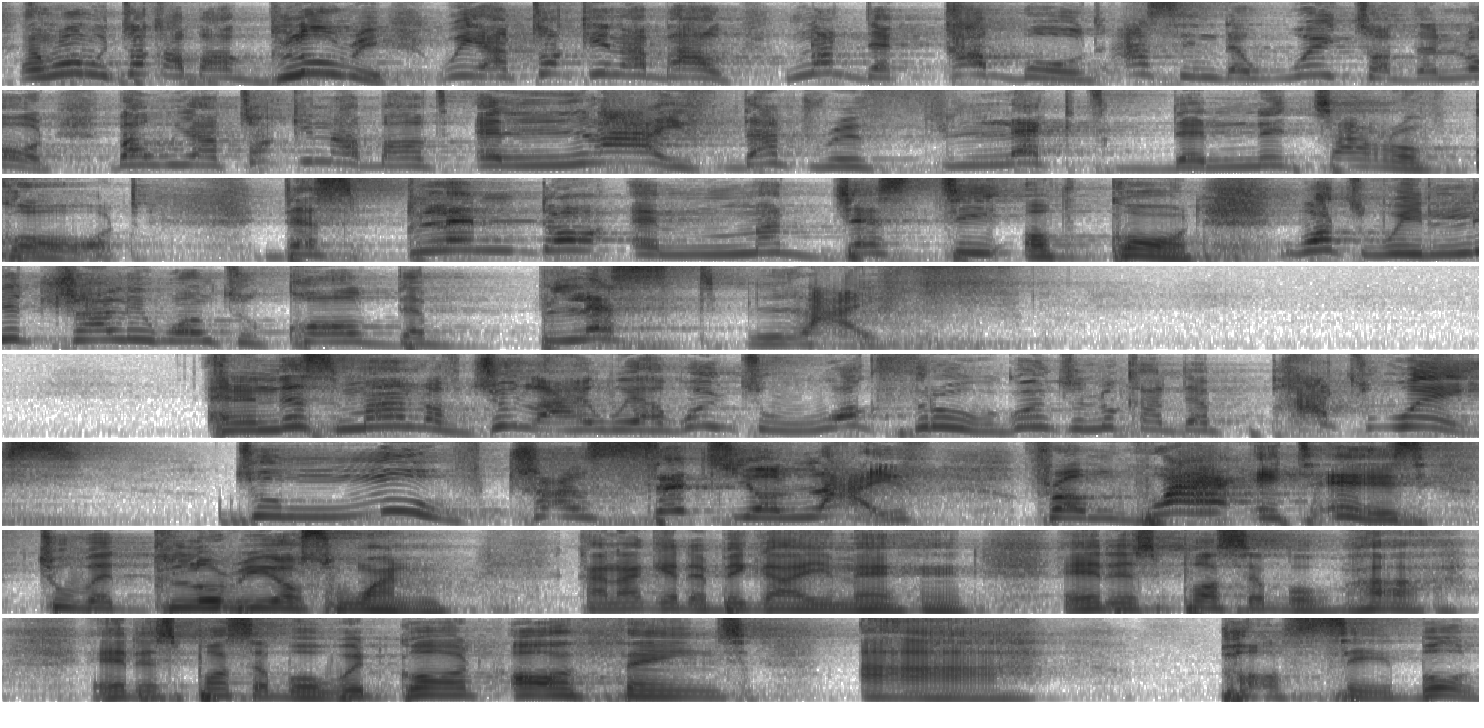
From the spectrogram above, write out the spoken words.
And when we talk about glory, we are talking about not the kabod as in the weight of the Lord, but we are talking about a life that reflects the nature of God, the splendor and majesty of God. What we literally want to call the blessed life. And in this month of July, we are going to walk through, we're going to look at the pathways to move, transit your life from where it is to a glorious one. Can I get a big amen? It is possible. Huh? It is possible. With God, all things are possible.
